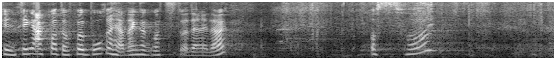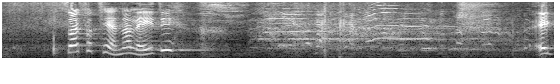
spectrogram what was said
pynting akkurat oppe på bordet her. Den kan godt stå der i dag. Og så Så har jeg fått Tena Lady. Jeg,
